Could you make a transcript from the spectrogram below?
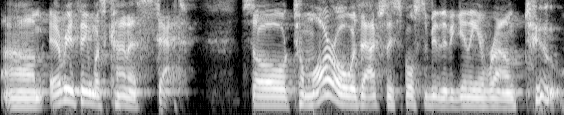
um, everything was kind of set so tomorrow was actually supposed to be the beginning of round two.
